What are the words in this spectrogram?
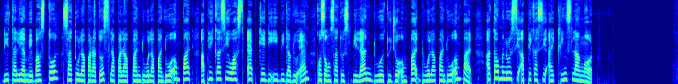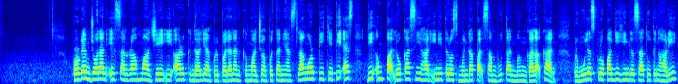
di talian bebas tol 1800882824, aplikasi WhatsApp KDEBWM 0192742824 atau menerusi aplikasi iClean Selangor. Program Jualan Ehsan Rahmah JER Kendalian Perbadanan Kemajuan Pertanian Selangor PKPS di empat lokasi hari ini terus mendapat sambutan menggalakkan. Bermula 10 pagi hingga 1 tengah hari,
